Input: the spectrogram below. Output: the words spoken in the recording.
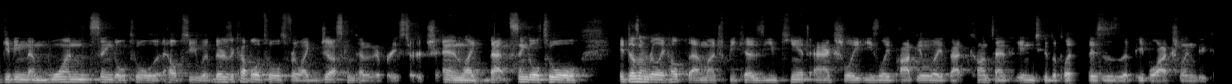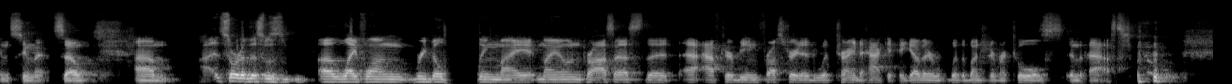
giving them one single tool that helps you with there's a couple of tools for like just competitive research. And like that single tool it doesn't really help that much because you can't actually easily populate that content into the places that people actually need to consume it. So um, sort of this was a lifelong rebuilding my my own process that after being frustrated with trying to hack it together with a bunch of different tools in the past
